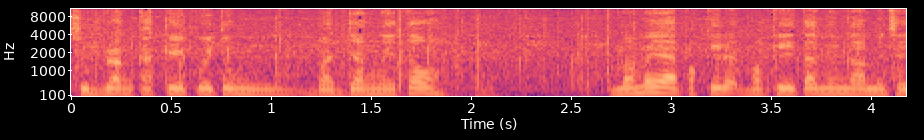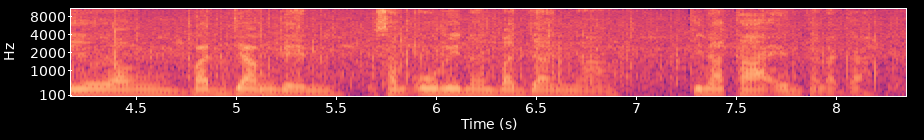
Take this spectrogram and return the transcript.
Sobrang kati po itong badyang na ito. Mamaya pakita din namin sa iyo ang badyang din, isang uri ng badyang na kinakain talaga.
